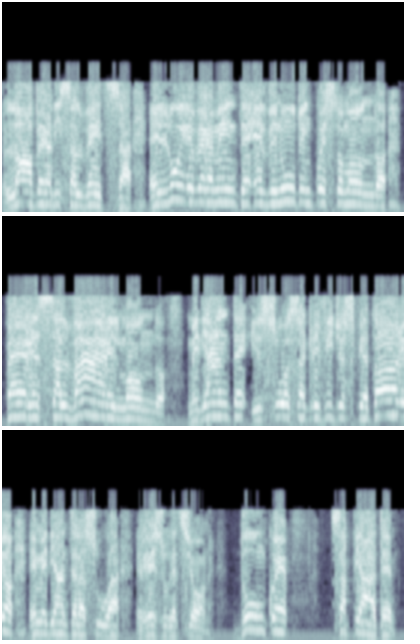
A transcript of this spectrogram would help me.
l'opera di salvezza, è Lui che veramente è venuto in questo mondo per salvare il mondo mediante il suo sacrificio espiatorio e mediante la sua resurrezione. Dunque, sappiate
